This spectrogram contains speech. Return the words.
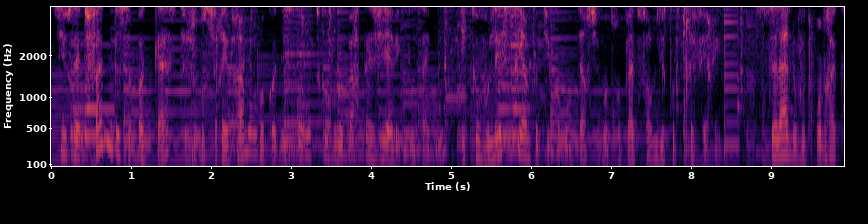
Si vous êtes fan de ce podcast, je vous serais vraiment reconnaissante que vous le partagiez avec vos amis et que vous laissiez un petit commentaire sur votre plateforme d'écoute préférée. Cela ne vous prendra que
